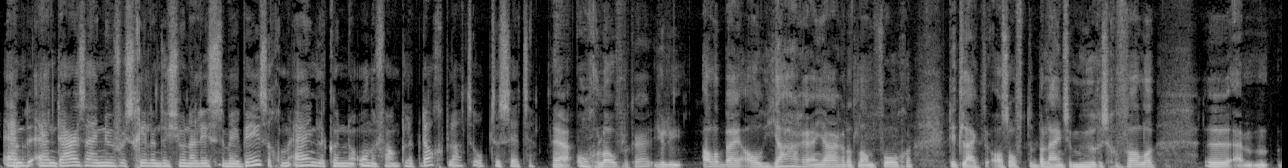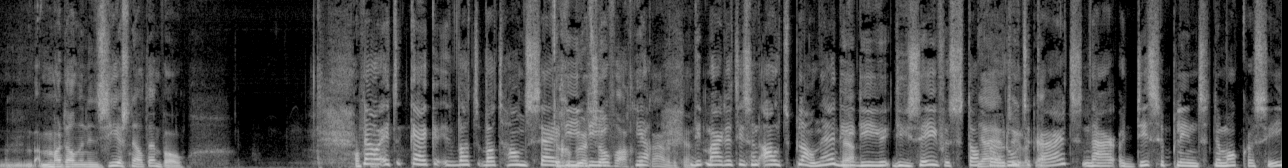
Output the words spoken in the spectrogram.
En, en daar zijn nu verschillende journalisten mee bezig... om eindelijk een onafhankelijk dagblad op te zetten. Ja, ongelooflijk hè. Jullie allebei al jaren en jaren dat land volgen. Dit lijkt alsof de Berlijnse muur is gevallen. eh, maar dan in een zeer snel tempo. Nou, het, kijk, wat, wat Hans zei... Er die, gebeurt die, zoveel achter ja, elkaar, die- maar dat is een oud plan, hè? Die, Ja. die, die zeven stappen Ja, ja, tuurlijk, routekaart naar a disciplined democracy...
